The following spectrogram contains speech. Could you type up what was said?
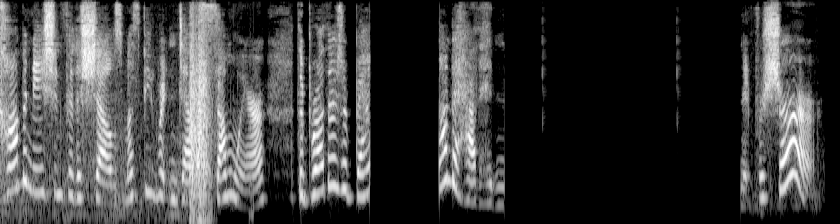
combination for the shelves must be written down somewhere. The brothers are bound to have hidden it for sure.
